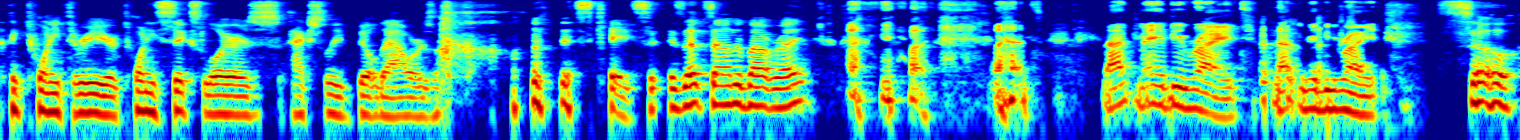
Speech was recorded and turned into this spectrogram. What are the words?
I think 23 or 26 lawyers actually billed hours on this case. Does that sound about right? yeah, that, that may be right. That may be right. so,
